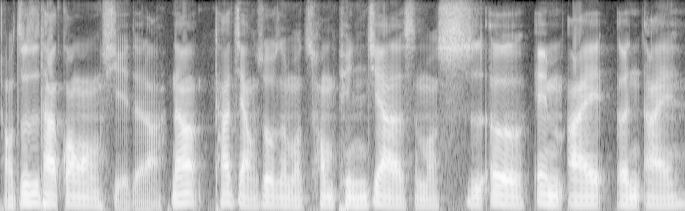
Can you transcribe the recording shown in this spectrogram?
哦，这是他官网写的啦。然后他讲说什么，从评价了什么十二 MINI。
